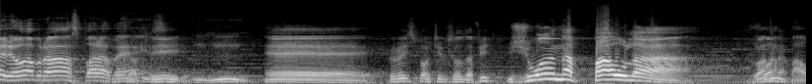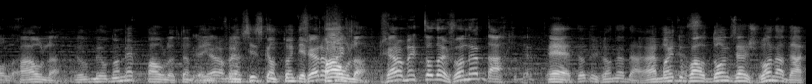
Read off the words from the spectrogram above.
Filho, um abraço, parabéns. Souza Filho. Uhum. É, cronista esportivo Souza Filho. Joana Paula. Joana Paula. Paula. O meu nome é Paula também. Geralmente- Francisco Antônio de Geralmente, Paula. geralmente toda Joana é Dark, né? É, todo Joana Dark. A mãe do Valdones é Joana Dark.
